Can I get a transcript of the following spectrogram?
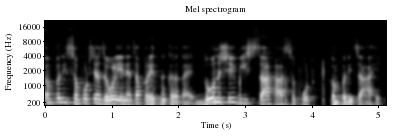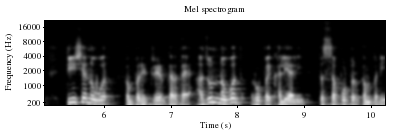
कंपनी सपोर्टच्या जवळ येण्याचा प्रयत्न करत आहे. दोनशे वीसचा हा सपोर्ट कंपनीचा आहे. तीनशे नव्वद कंपनी ट्रेड करत आहे अजून नव्वद रुपये खाली आली तर सपोर्टर कंपनी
